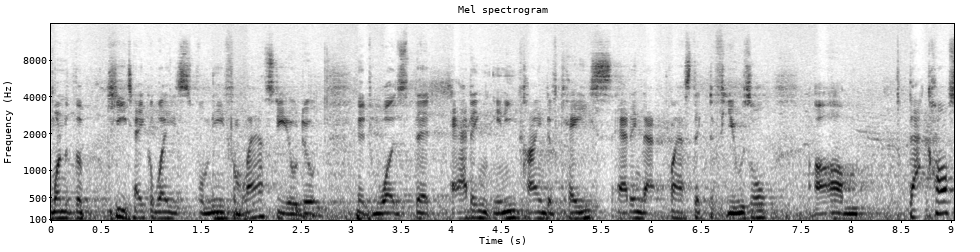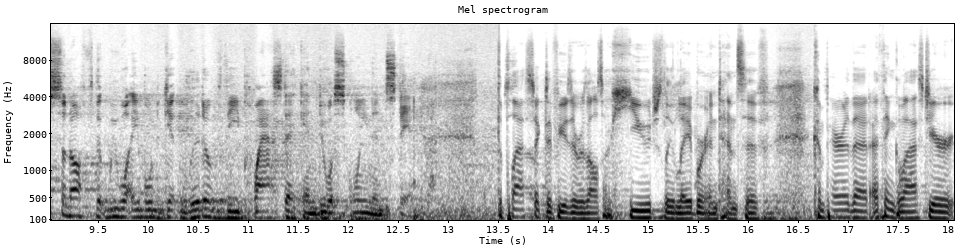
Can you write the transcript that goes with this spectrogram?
one of the key takeaways for me from last year do, it was that adding any kind of case, adding that plastic diffuser, um, that costs enough that we were able to get rid of the plastic and do a screen instead. The plastic diffuser was also hugely labor intensive. Compare that, I think last year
